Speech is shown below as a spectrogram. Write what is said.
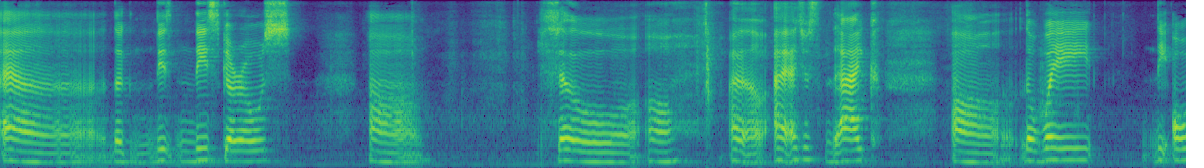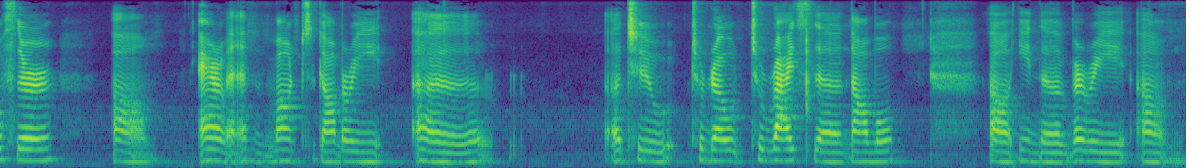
uh, the these, these girls. Uh, so uh, I, I just like uh, the way the author um, L.M. Montgomery uh, uh, to to wrote to write the novel uh, in a very um,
